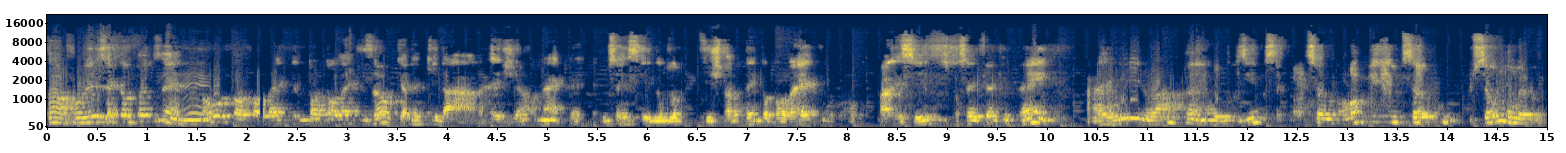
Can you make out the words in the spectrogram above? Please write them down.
não, por isso é que eu tô dizendo. No Totolec, no Totoleczão, que é daqui da, região, né? que não sei se nos outros estados tem Totolec ou parecido, se você que aqui tem. Aí lá no canhotozinho você põe seu nome e o seu, o seu número.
